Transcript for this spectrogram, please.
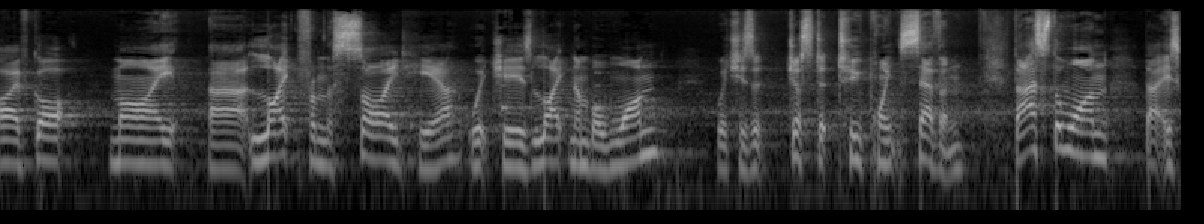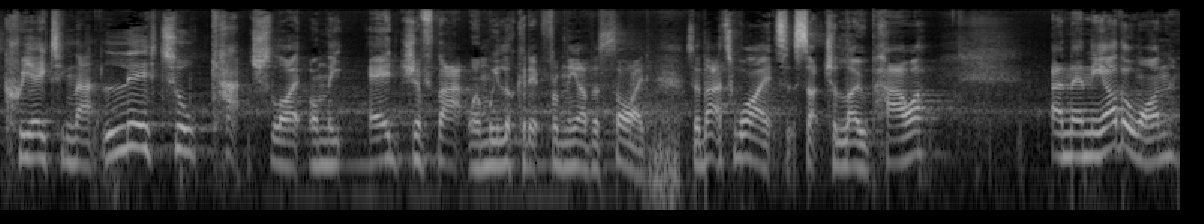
I've got my uh, light from the side here, which is light number one, which is at just at 2.7. That's the one that is creating that little catch light on the edge of that when we look at it from the other side. So that's why it's at such a low power. And then the other one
